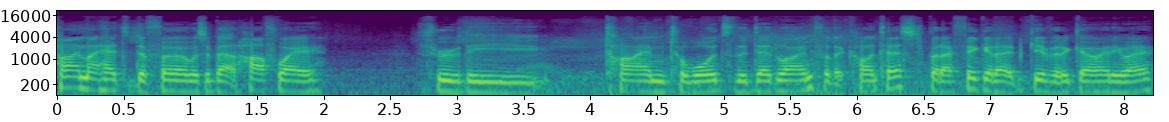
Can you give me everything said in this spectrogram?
time I had to defer was about halfway through the time towards the deadline for the contest, but I figured I'd give it a go anyway.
